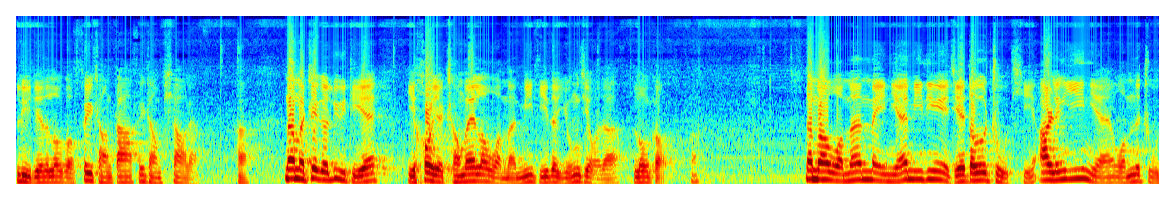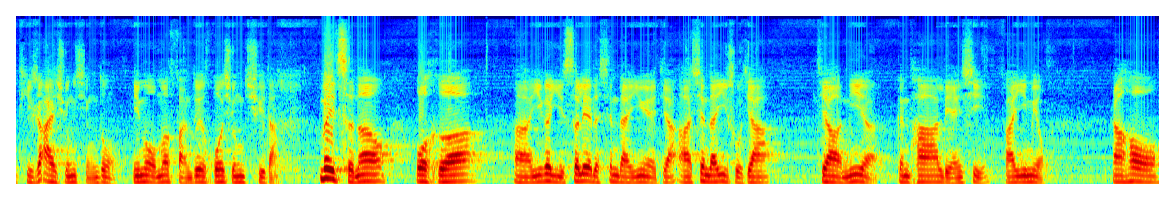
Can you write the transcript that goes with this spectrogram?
绿蝶的 logo 非常搭，非常漂亮啊。那么这个绿蝶以后也成为了我们迷笛的永久的 logo 啊。那么我们每年迷笛音乐节都有主题，二零一一年我们的主题是爱熊行动，因为我们反对活熊取胆。为此呢。我和啊一个以色列的现代音乐家啊现代艺术家叫尼尔跟他联系发 email，然后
